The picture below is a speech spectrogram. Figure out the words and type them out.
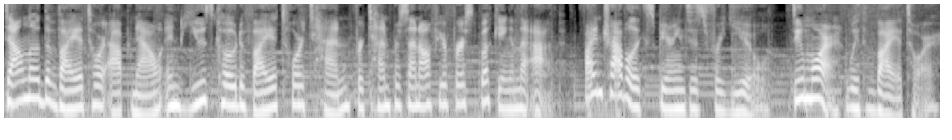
Download the Viator app now and use code Viator10 for 10% off your first booking in the app. Find travel experiences for you. Do more with Viator.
